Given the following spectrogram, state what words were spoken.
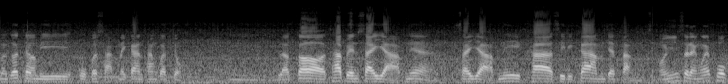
มันก็จะมีอุปสรรคในการทำกระจก แล้วก็ถ้าเป็นทรายหยาบเนี่ยทรายหยาบนี่ค่าซิลิก้ามันจะต่ำอ๋ออย่างนี้แสดงว่าพวก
